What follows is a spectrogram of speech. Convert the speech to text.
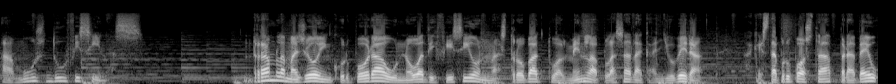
amb ús d'oficines. Rambla Major incorpora un nou edifici on es troba actualment la plaça de Can Llobera. Aquesta proposta preveu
